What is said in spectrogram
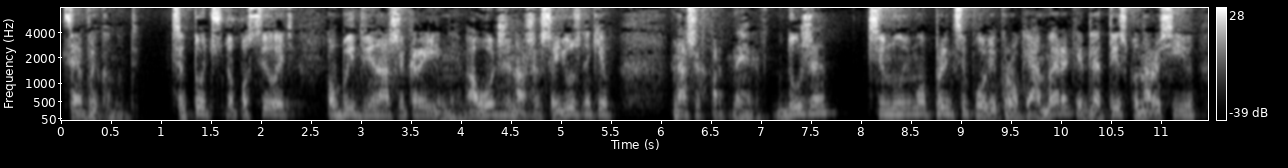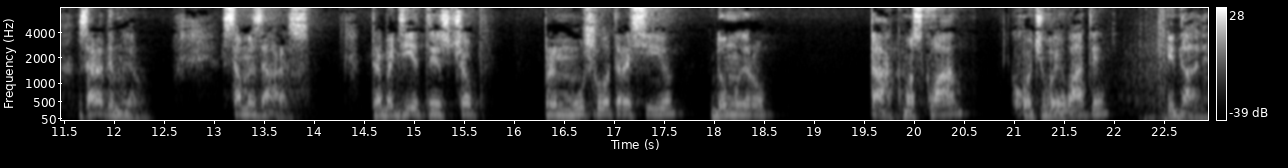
це виконати. Це точно посилить обидві наші країни, а отже, наших союзників, наших партнерів. Дуже цінуємо принципові кроки Америки для тиску на Росію заради миру. Саме зараз треба діяти, щоб примушувати Росію до миру. Так, Москва хоче воювати і далі.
